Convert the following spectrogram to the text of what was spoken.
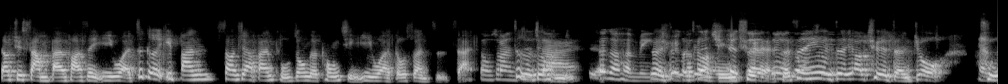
要去上班发生意外，这个一般上下班途中的通勤意外都算自在，都算这个就很明确，这个很明确，对，这个就很明确。可是因为这要确诊，就除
